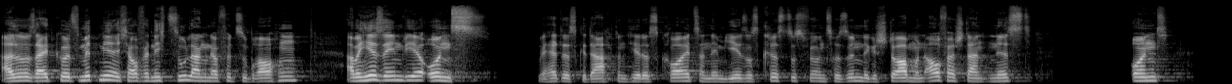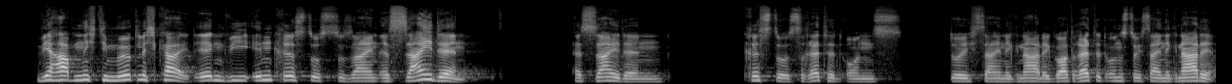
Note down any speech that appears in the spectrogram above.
also seid kurz mit mir. Ich hoffe, nicht zu lange dafür zu brauchen. Aber hier sehen wir uns. Wer hätte es gedacht? Und hier das Kreuz, an dem Jesus Christus für unsere Sünde gestorben und auferstanden ist. Und wir haben nicht die Möglichkeit, irgendwie in Christus zu sein, es sei denn, es sei denn, Christus rettet uns durch seine Gnade. Gott rettet uns durch seine Gnade.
